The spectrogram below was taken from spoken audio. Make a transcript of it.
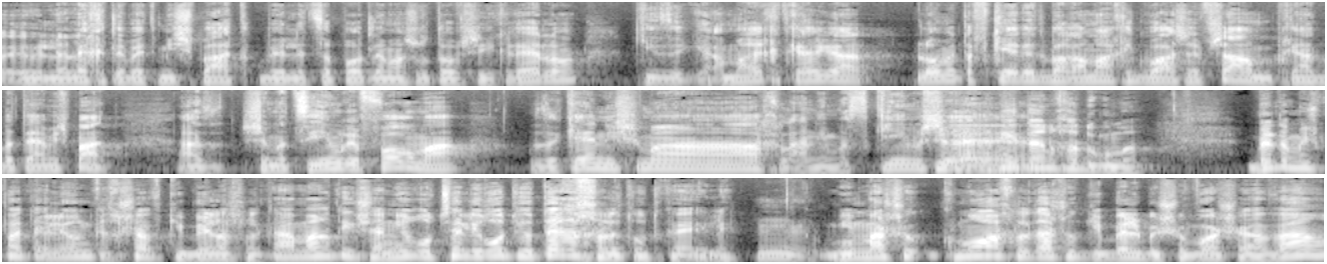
ללכת לבית משפט ולצפות למשהו טוב שיקרה לו, כי זה, המערכת כרגע לא מתפקדת ברמה הכי גבוהה שאפשר מבחינת בתי המשפט. אז כשמציעים רפורמה, זה כן נשמע אחלה, אני מסכים ש... תראה, אני אתן לך דוגמה. בית המשפט העליון עכשיו קיבל החלטה, אמרתי שאני רוצה לראות יותר החלטות כאלה. Mm. ממשהו, כמו ההחלטה שהוא קיבל בשבוע שעבר,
